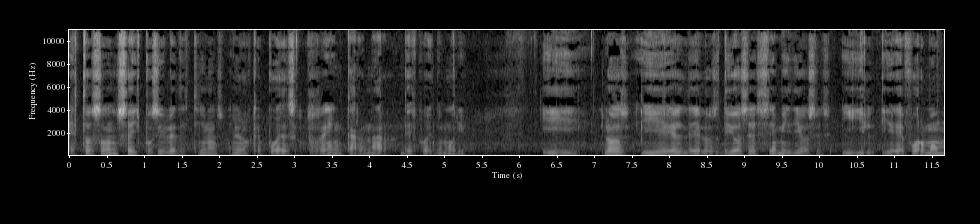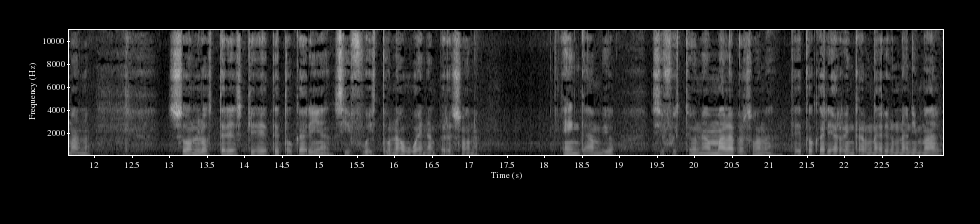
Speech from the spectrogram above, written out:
Estos son seis posibles destinos en los que puedes reencarnar después de morir. Y, los, y el de los dioses, semidioses y, y de forma humana son los tres que te tocarían si fuiste una buena persona. En cambio, si fuiste una mala persona, te tocaría reencarnar en un animal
